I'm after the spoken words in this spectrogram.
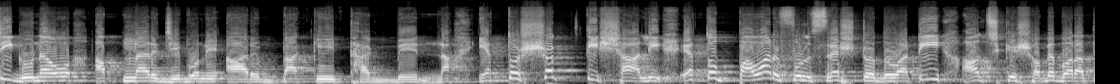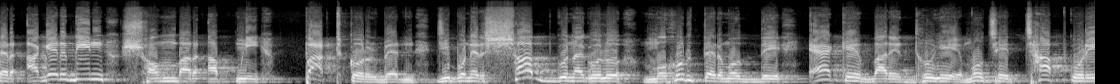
একটি গুণাও আপনার জীবনে আর বাকি থাকবে না। এত শক্তিশালী, এত পাওয়ারফুল শ্রেষ্ঠ দোয়াটি আজকে সবে বরাতের আগের দিন, সোমবার আপনি পাঠ করবেন। জীবনের সব গুণাগুলো মুহূর্তের মধ্যে একেবারে ধুয়ে, মুছে, ছাপ করে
